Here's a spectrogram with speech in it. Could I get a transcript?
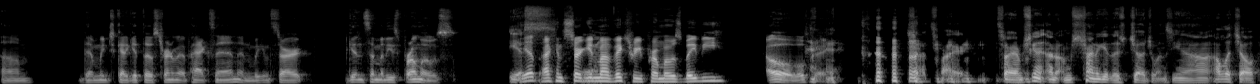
Um, then we just got to get those tournament packs in, and we can start getting some of these promos. Yes. Yep, I can start getting my victory promos, baby. Oh, okay. Shots fired. Sorry, I'm just gonna. I'm just trying to get those judge ones. You know, I'll, I'll let y'all.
